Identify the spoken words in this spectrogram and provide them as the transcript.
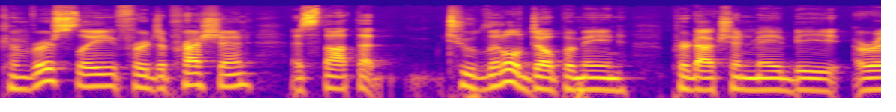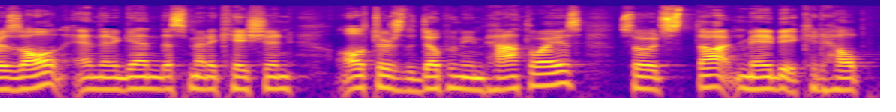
Conversely, for depression, it's thought that too little dopamine production may be a result. And then again, this medication alters the dopamine pathways, so it's thought maybe it could help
